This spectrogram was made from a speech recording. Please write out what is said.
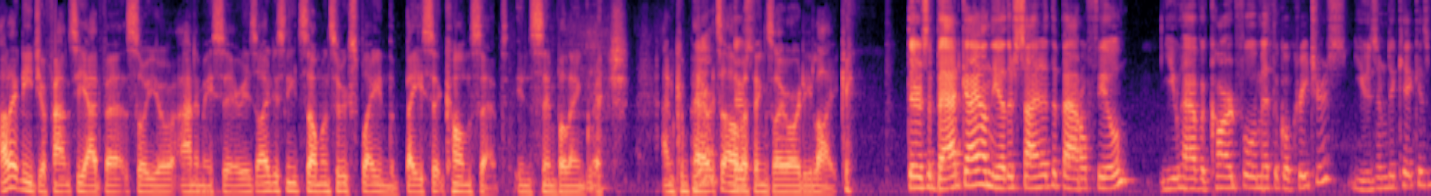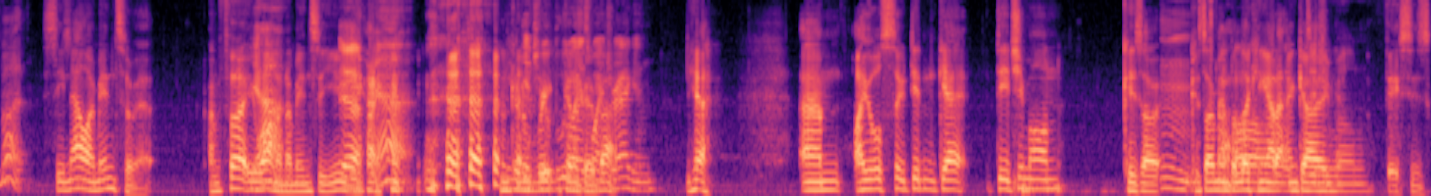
I don't need your fancy adverts or your anime series. I just need someone to explain the basic concept in simple English and compare Yeah, it to other things I already like. There's a bad guy on the other side of the battlefield. You have a card full of mythical creatures. Use him to kick his butt. See, now I'm into it. I'm 31 Yeah. and I'm into you. Yeah. Yeah, I'm gonna get you a re- blue gonna eyes white back. dragon. Yeah. Um, I also didn't get Digimon because I because I remember looking at it Oh, and going, Digimon. "This is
